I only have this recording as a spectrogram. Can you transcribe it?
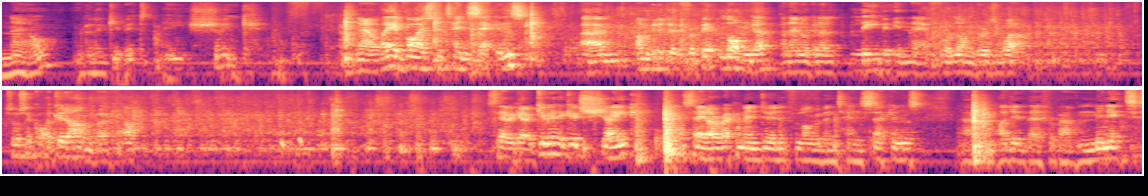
Now I'm going to give it a shake. Now they advise for 10 seconds. Um, I'm going to do it for a bit longer and then I'm going to leave it in there for longer as well. It's also quite a good arm workout. So there we go, giving it a good shake. Like I said, I recommend doing it for longer than 10 seconds. Um, I did it there for about a minute,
